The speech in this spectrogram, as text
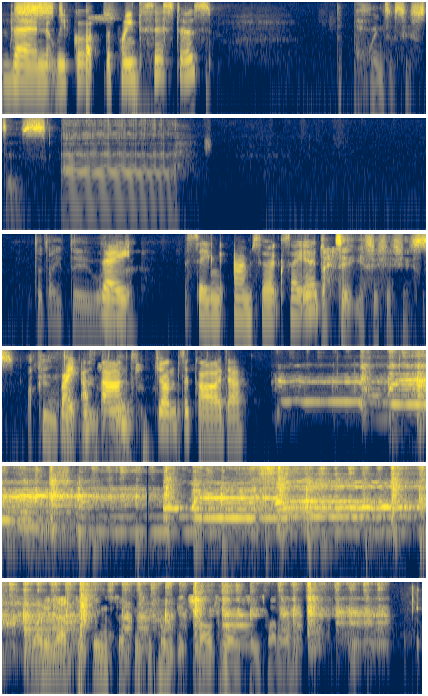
Then we've got the Pointer Sisters. The Pointer Sisters. Uh, did they do? They- Uh, Sing "I'm So Excited." that's it. Yes, yes, yes, yes. I couldn't. Right, I what it was found Jon Secada. Only allowed 15 seconds before we get charged royalties. By the way,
